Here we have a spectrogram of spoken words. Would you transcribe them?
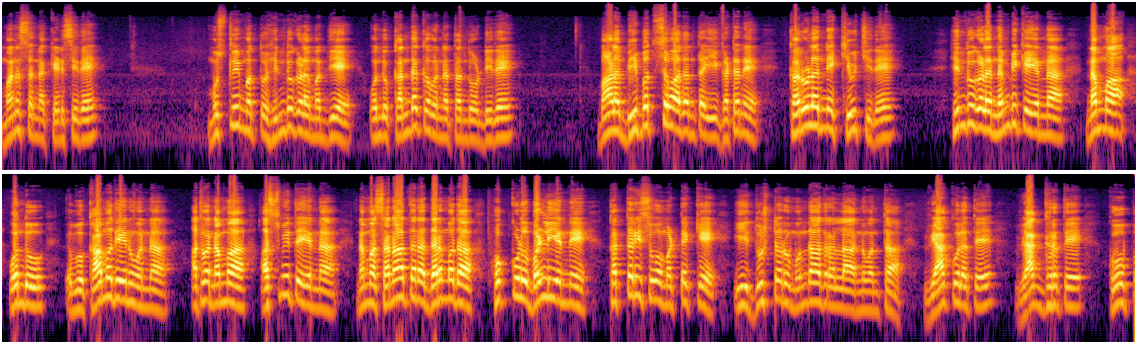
ಮನಸ್ಸನ್ನು ಕೆಡಿಸಿದೆ. ಮುಸ್ಲಿಂ ಮತ್ತು ಹಿಂದೂಗಳ ಮಧ್ಯೆ ಒಂದು ಕಂದಕವನ್ನು ತಂದೊಡ್ಡಿದೆ. ಬಹಳ ಬೀಭತ್ಸವಾದಂಥ ಈ ಘಟನೆ ಕರುಳನ್ನೇ ಕಿವುಚಿದೆ. ಹಿಂದೂಗಳ ನಂಬಿಕೆಯನ್ನು ನಮ್ಮ ಒಂದು ಕಾಮಧೇನುವನ್ನು ಅಥವಾ ನಮ್ಮ ಅಸ್ಮಿತೆಯನ್ನು, ನಮ್ಮ ಸನಾತನ ಧರ್ಮದ ಹೊಕ್ಕುಳು ಬಳ್ಳಿಯನ್ನೇ ಕತ್ತರಿಸುವ ಮಟ್ಟಕ್ಕೆ ಈ ದುಷ್ಟರು ಮುಂದಾದರಲ್ಲ ಅನ್ನುವಂಥ ವ್ಯಾಕುಲತೆ, ವ್ಯಾಘ್ರತೆ, ಕೋಪ,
